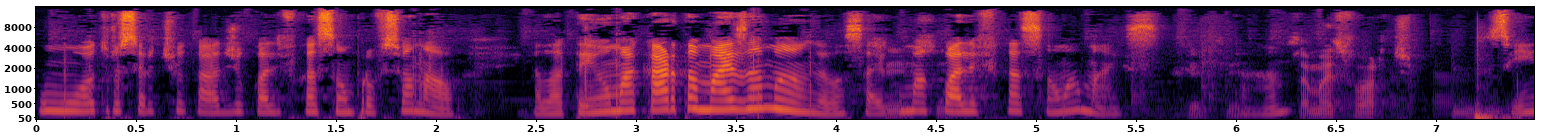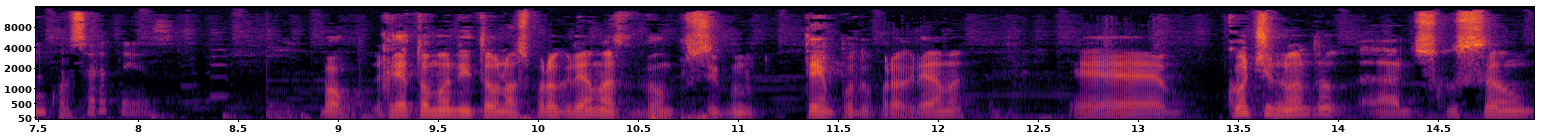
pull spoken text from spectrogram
um outro certificado de qualificação profissional. Ela tem uma carta a mais na manga, ela sai Sim, com uma sim. qualificação a mais. Tá. Está mais forte. Sim, com certeza. Bom, retomando então o nosso programa, vamos para o segundo tempo do programa. É, continuando a discussão,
